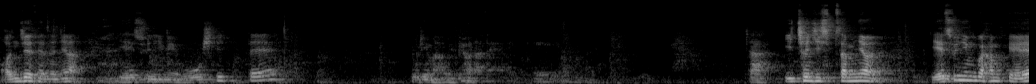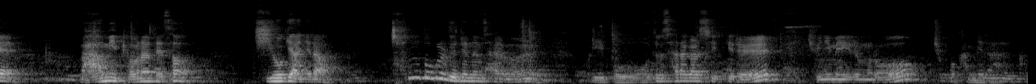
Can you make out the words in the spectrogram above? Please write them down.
언제 되느냐? 예수님이 오실 때 우리 마음이 변화돼요. 자, 2023년 예수님과 함께 마음이 변화돼서 지옥이 아니라 천국을 누리는 삶을 우리 모두 살아갈 수 있기를 주님의 이름으로 축복합니다.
